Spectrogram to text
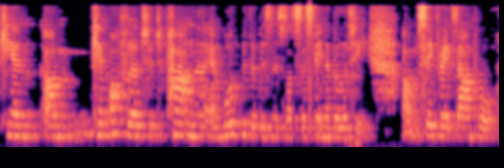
can um, can offer to, to partner and work with the business on sustainability. Um, say, for example,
